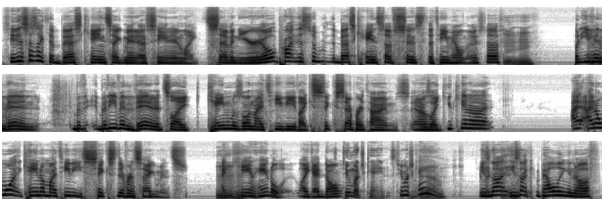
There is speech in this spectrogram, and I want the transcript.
See, this is like the best Kane segment I've seen in like seven years. Oh, probably this is the best Kane stuff since the Team Hell No stuff. Mm-hmm. But even then, but but even then, it's like Kane was on my TV like six separate times, and I was like, you cannot. I I don't want Kane on my TV six different segments. I mm-hmm. can't handle it. Like I don't. Too much Kane. It's too much Kane. He's not. He's not compelling enough.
